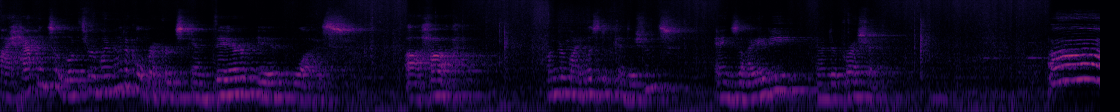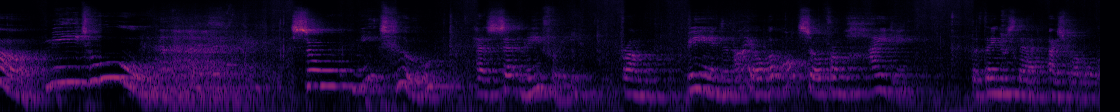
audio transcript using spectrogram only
I happened to look through my medical records and there it was. Aha. Under my list of conditions, anxiety and depression. Oh, me too. So, Me Too has set me free from being in denial, but also from hiding the things that I struggle with.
